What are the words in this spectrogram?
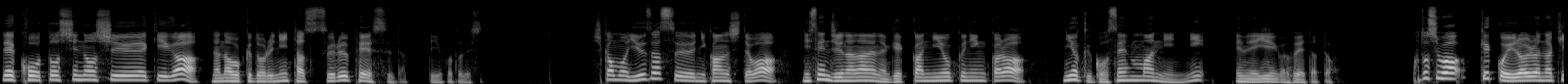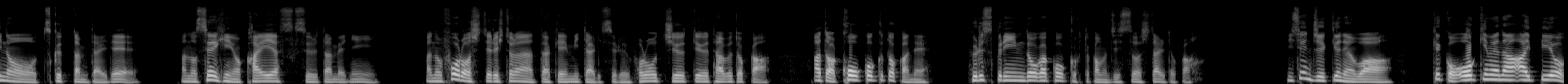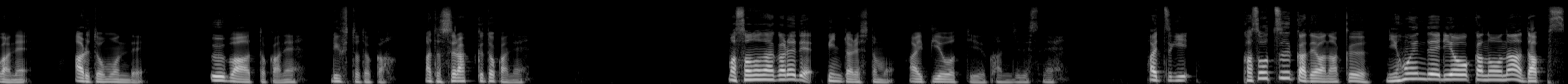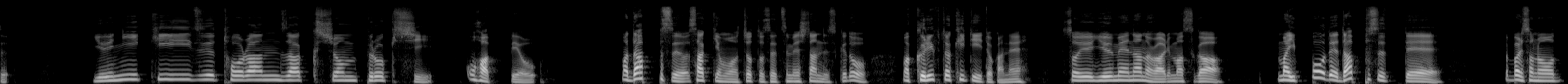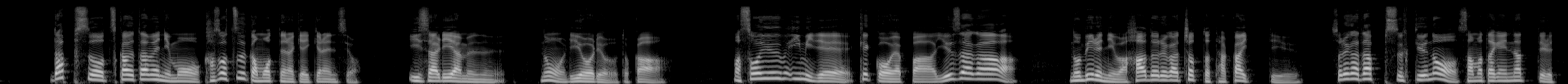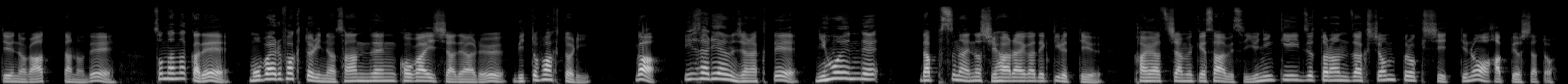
で今年の収益が7億ドルに達するペースだっていうことです。しかもユーザー数に関しては2017年の月間2億人から2億5000万人に MAU が増えたと。今年は結構いろいろな機能を作ったみたいであの製品を買いやすくするためにあのフォローしてる人らだけ見たりするフォロー中っていうタブとかあとは広告とかねフルスクリーン動画広告とかも実装したりとか。2019年は結構大きめな IPO がねあると思うんで Uber とかね Lyft とかあと Slack とかね。まあその流れで Pinterest も IPO っていう感じですね。はい次。仮想通貨ではなく日本円で利用可能な DAPS ユニキーズトランザクションプロキシーを発表。まあ、DAPS さっきもちょっと説明したんですけど、まあ、 CryptoKitties とかね、そういう有名なのがありますが、まあ、一方で DAPS ってやっぱりその DAPS を使うためにも仮想通貨持ってなきゃいけないんですよ。イーサリアムの利用料とか、まあ、そういう意味で結構やっぱユーザーが伸びるにはハードルがちょっと高いっていうそれが DAPS 普及の妨げになってるっていうのがあったのでそんな中でモバイルファクトリーの3000子会社であるビットファクトリーがイーサリアムじゃなくて日本円で DAPS 内の支払いができるっていう開発者向けサービス Uniqys Transaction Proxy っていうのを発表したと、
